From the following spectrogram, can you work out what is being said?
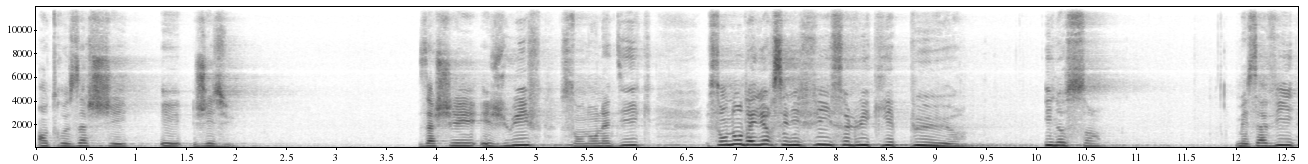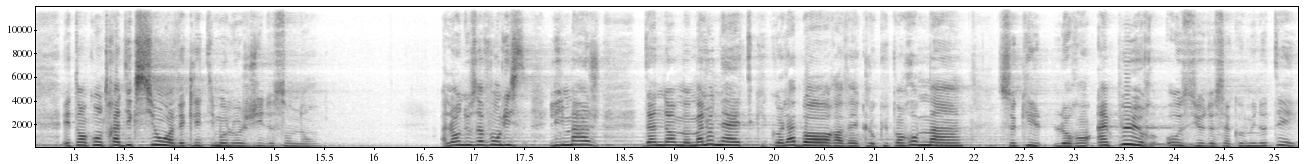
entre Zachée et Jésus. Zachée est juif, son nom l'indique. Son nom d'ailleurs signifie celui qui est pur, innocent. Mais sa vie est en contradiction avec l'étymologie de son nom. Alors nous avons l'image d'un homme malhonnête qui collabore avec l'occupant romain, ce qui le rend impur aux yeux de sa communauté.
